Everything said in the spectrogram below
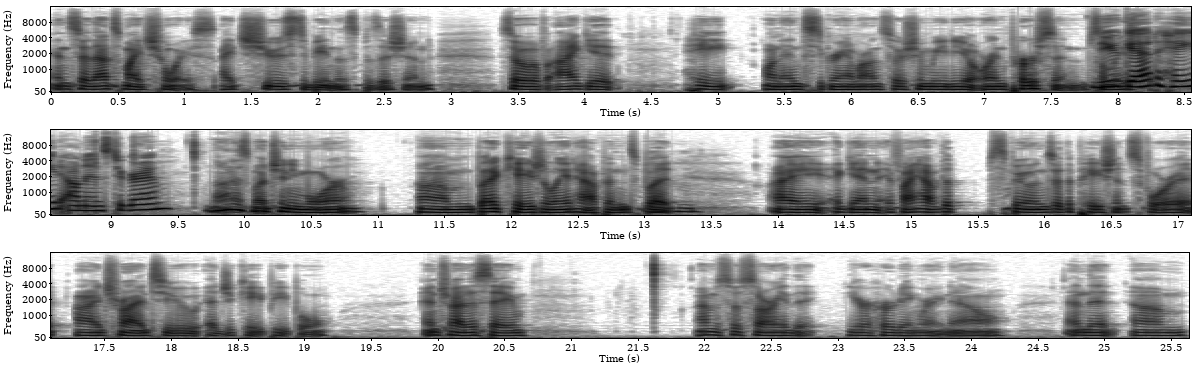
And so that's my choice. I choose to be in this position. So if I get hate on Instagram or on social media or in person, Do you get hate on Instagram? Not as much anymore, um, but occasionally it happens. But Mm-hmm. I, again, if I have the spoons or the patience for it, I try to educate people and try to say, I'm so sorry that you're hurting right now and that um,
